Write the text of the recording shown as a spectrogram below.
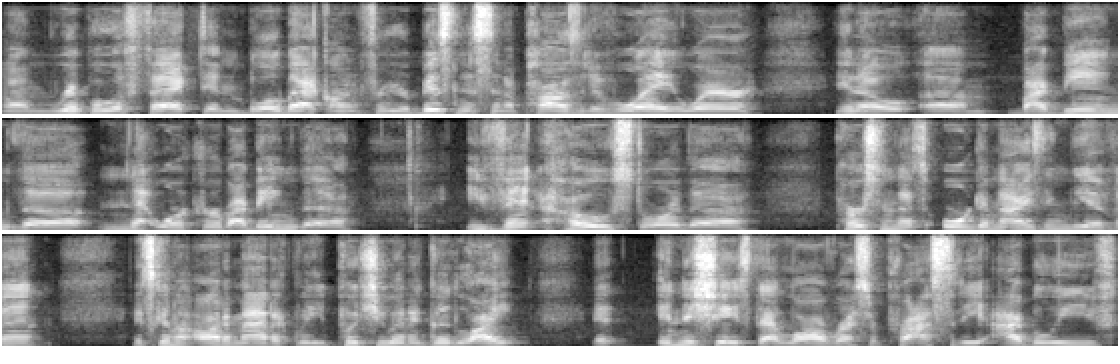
um, ripple effect and blowback on for your business in a positive way where, you know, um, by being the networker, by being the event host or the person that's organizing the event, it's going to automatically put you in a good light. It initiates that law of reciprocity, I believe,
